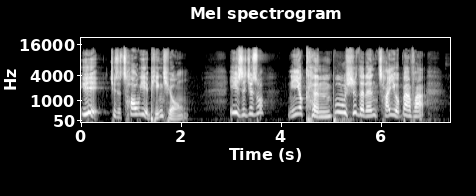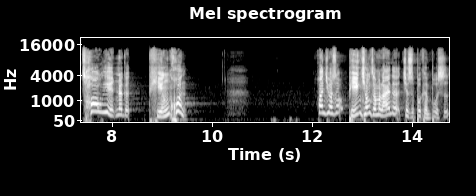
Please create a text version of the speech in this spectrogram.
月。就是超越贫穷，意思就是说，你有肯布施的人，才有办法超越那个贫困。换句话说，贫穷怎么来的？就是不肯布施，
